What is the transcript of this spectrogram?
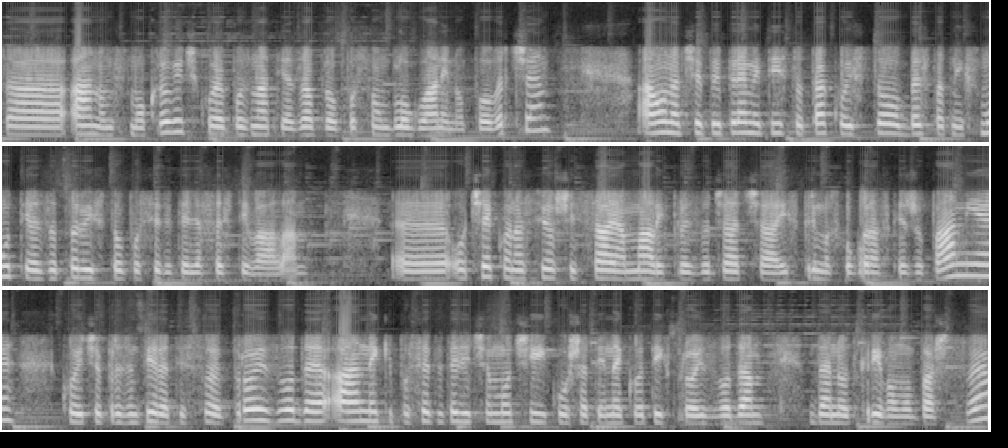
sa Anom Smokrović koja je poznatija zapravo po svom blogu Anino povrće a ona će pripremiti isto tako i 100 besplatnih smutija za prvih 100 posjetitelja festivala. E, očekuje nas još i sajam malih proizvođača iz Primorsko-Goranske županije koji će prezentirati svoje proizvode, a neki posjetitelji će moći i kušati neke od tih proizvoda da ne otkrivamo baš sve.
